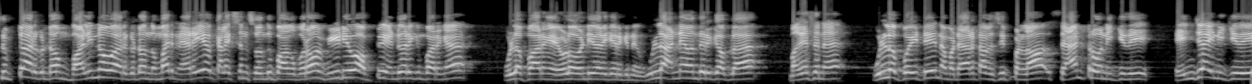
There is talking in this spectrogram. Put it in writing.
ஸ்விஃப்டாக இருக்கட்டும் பலினோவாக இருக்கட்டும் இந்த மாதிரி நிறைய கலெக்ஷன்ஸ் வந்து பார்க்க போகிறோம் வீடியோ அப் டு எண்டு வரைக்கும் பாருங்கள் உள்ளே பாருங்கள் எவ்வளோ வண்டி வரைக்கும் இருக்குன்னு. உள்ள அண்ணன் வந்து இருக்காப்ல மகேசனை. உள்ள போயிட்டு நம்ம டைரக்டா விசிட் பண்ணலாம். சாண்ட்ரோ நிக்குது என்ஜாய் நிக்குது.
